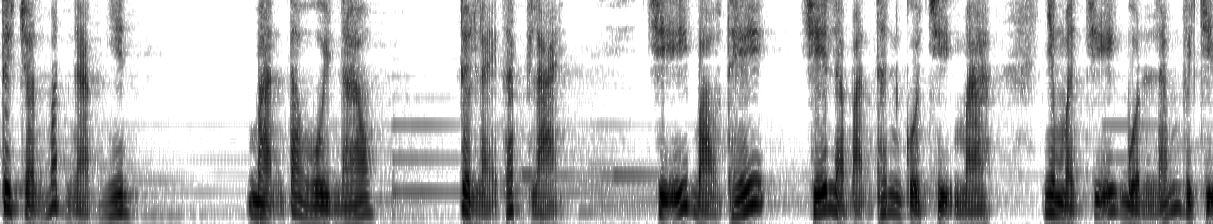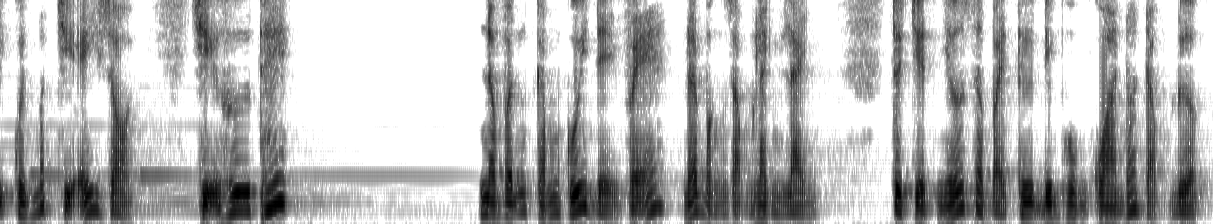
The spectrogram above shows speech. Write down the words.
Tôi tròn mắt ngạc nhiên. Bạn tao hồi nào? Tôi lại gắt lại Chị ấy bảo thế Chị ấy là bạn thân của chị mà Nhưng mà chị ấy buồn lắm vì chị quên mất chị ấy rồi. Chị hư thế. Nó vẫn cắm cúi để vẽ, Nói bằng giọng lành lành. Tôi chợt nhớ ra bài thư đêm hôm qua nó đọc được.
